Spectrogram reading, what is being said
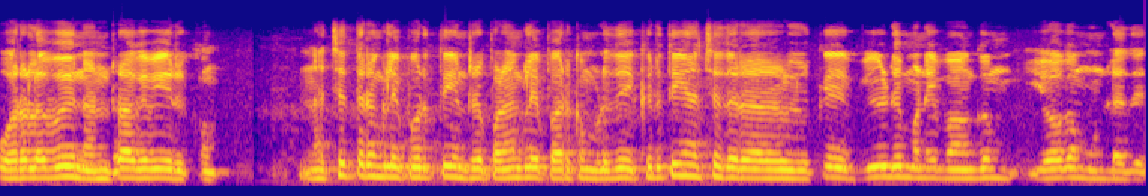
ஓரளவு நன்றாகவே இருக்கும். நட்சத்திரங்களை பொறுத்து இன்று பலன்களை பார்க்கும் பொழுது கிருத்திகை நட்சத்திரர்களுக்கு வீடு மனை வாங்கும் யோகம் உள்ளது.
